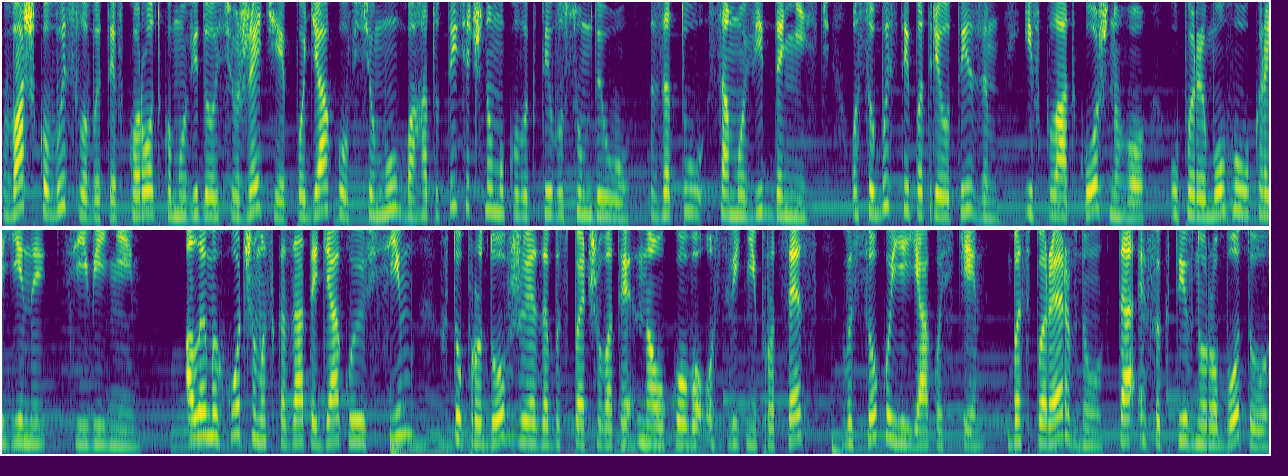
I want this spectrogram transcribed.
Важко висловити в короткому відеосюжеті подяку всьому багатотисячному колективу СумДУ за ту самовідданість, особистий патріотизм і вклад кожного у перемогу України в цій війні. Але ми хочемо сказати дякую всім, хто продовжує забезпечувати науково-освітній процес високої якості, безперервну та ефективну роботу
